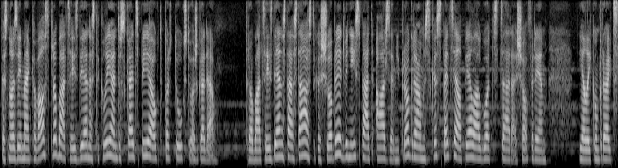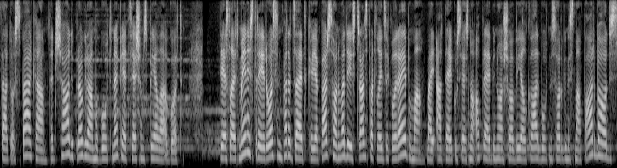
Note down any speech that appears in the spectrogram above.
Tas nozīmē, ka valsts probācijas dienesta klientu skaits pieaugtu par tūkstošu gadā. Probācijas dienestā stāsta, ka šobrīd viņi izpēta ārzemju programmas, kas speciāli pielāgotas dzērāju šoferiem. Ja likuma projekts stātos spēkā, tad šādu programmu būtu nepieciešams pielāgot. Tieslietu ministrija rosina paredzēt, ka, ja persona vadīs transporta līdzekli reibumā vai atteikusies no apreibinošo vielu klātbūtnes organismā pārbaudas,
